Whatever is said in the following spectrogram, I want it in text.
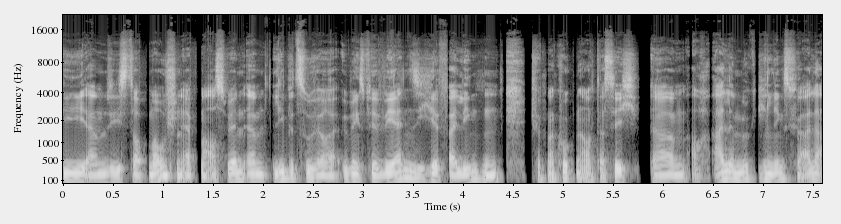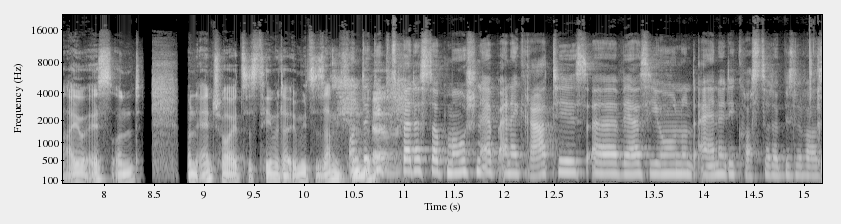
die, ähm, die Stop-Motion-App mal auswählen. Ähm, liebe Zuhörer, übrigens, wir werden sie hier verlinken. Ich würde mal gucken, auch, dass ich ähm, auch alle möglichen Links für alle iOS- und, und Android-Systeme da irgendwie zusammenfinde. Und da gibt es bei der Stop-Motion-App eine Gratis-Version und eine, die kostet ein bisschen was.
